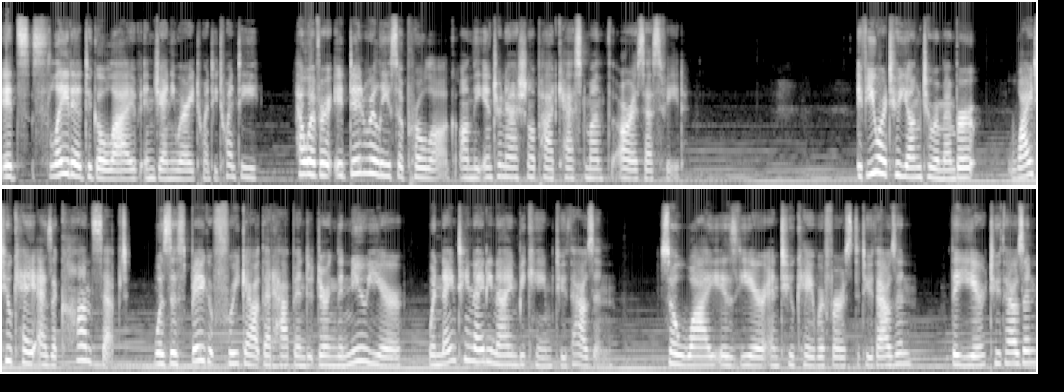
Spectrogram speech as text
It's slated to go live in January 2020. However, it did release a prologue on the International Podcast Month RSS feed. If you are too young to remember, Y2K as a concept was this big freakout that happened during the new year when 1999 became 2000. So Y is year and 2K refers to 2000? The year 2000?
